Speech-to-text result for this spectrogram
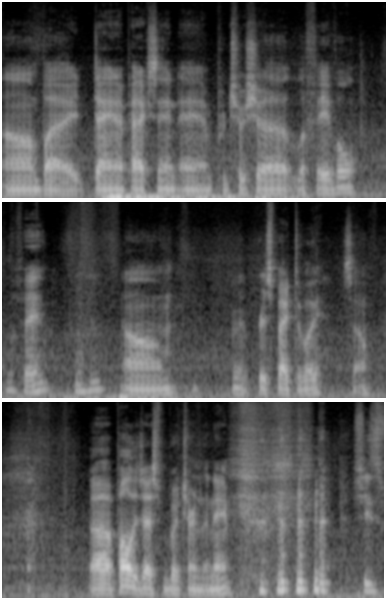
um, by Diana Paxson and Patricia LaFave, LaFay mm-hmm. um, respectively. So, uh, apologize for butchering the name. she's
